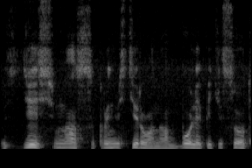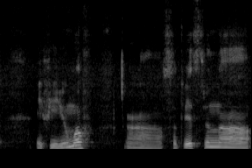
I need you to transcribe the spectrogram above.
здесь у нас проинвестировано более 500 эфириумов. А, соответственно,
